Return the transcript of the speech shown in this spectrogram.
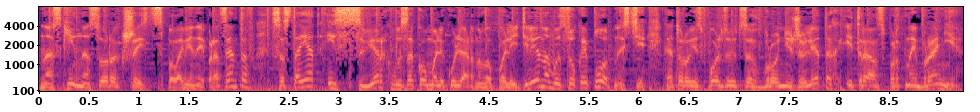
Носки на 46,5% состоят из сверхвысокомолекулярного полиэтилена высокой плотности, который используется в бронежилетах и транспортной броне.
